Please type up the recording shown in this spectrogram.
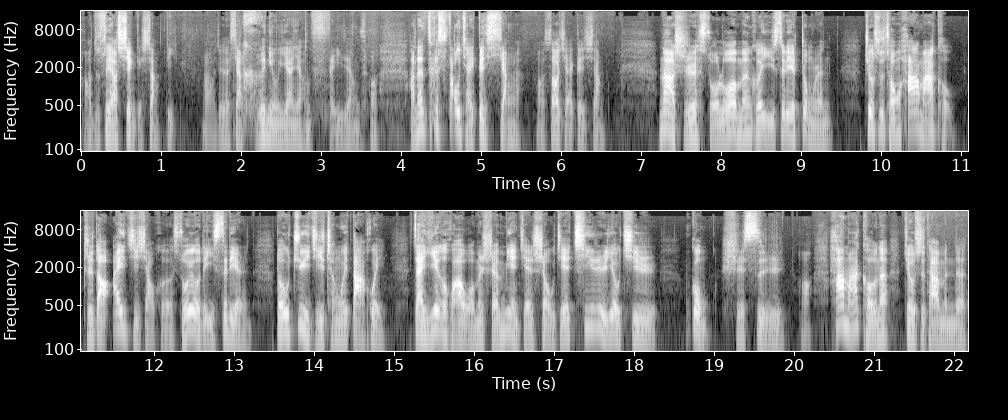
啊，所以要献给上帝啊，就是像和牛一样，要很肥这样子啊。好，那这个烧起来更香啊，啊，烧起来更香。那时所罗门和以色列众人，就是从哈马口直到埃及小河，所有的以色列人都聚集成为大会，在耶和华我们神面前守节七日又七日，共十四日啊。哈马口呢，就是他们的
